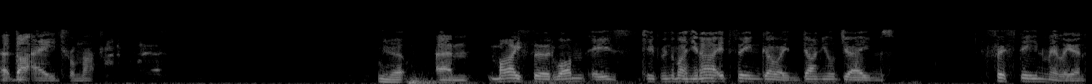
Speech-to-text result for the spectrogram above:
at that age from that kind of Yeah. um, my third one is keeping the Man United theme going. Daniel James, 15 million.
